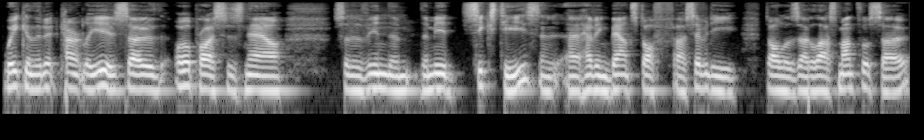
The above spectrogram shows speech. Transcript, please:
weaker than it currently is. So, the oil price is now sort of in the, the mid 60s and uh, having bounced off uh, $70 over the last month or so.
